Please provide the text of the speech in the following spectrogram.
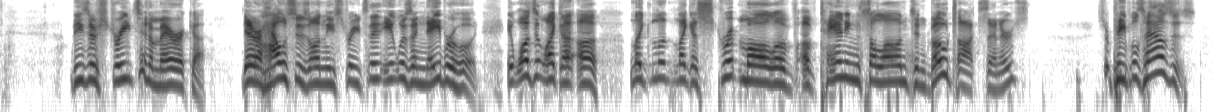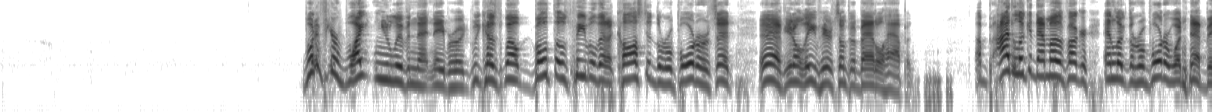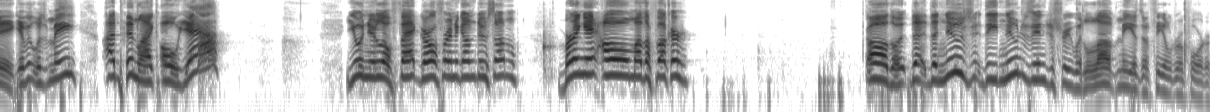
these are streets in America. There are houses on these streets. It, it was a neighborhood. It wasn't like a, a like like a strip mall of of tanning salons and Botox centers. These are people's houses. What if you're white and you live in that neighborhood? Because, well, both those people that accosted the reporter said, yeah, if you don't leave here, something bad will happen. I- I'd look at that motherfucker and look, the reporter wasn't that big. If it was me, I'd been like, oh, yeah? You and your little fat girlfriend are to do something? Bring it on, motherfucker. Oh, the, the, the news the news industry would love me as a field reporter.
